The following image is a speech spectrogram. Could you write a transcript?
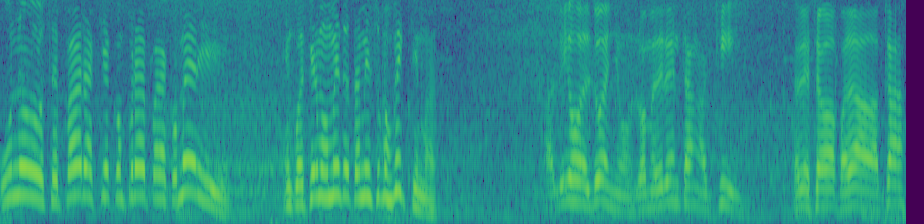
uno se para aquí a comprar para comer y en cualquier momento también somos víctimas. Al hijo del dueño lo amedrentan aquí, él estaba parado acá,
